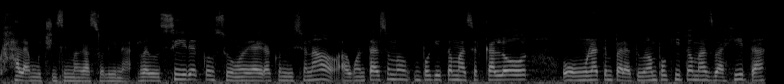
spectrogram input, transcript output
jala muchísima gasolina. Reducir el consumo de aire acondicionado, aguantarse un poquito más el calor o una temperatura un poquito más bajita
